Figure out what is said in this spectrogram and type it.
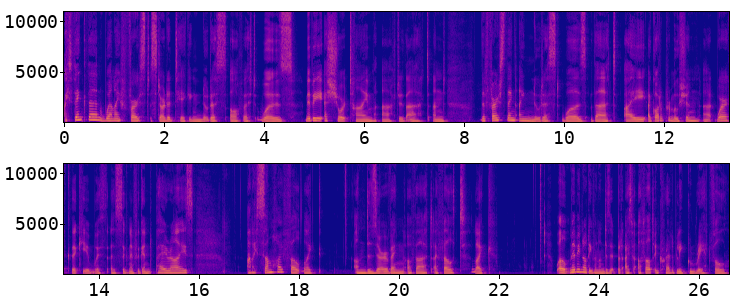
I think then when I first started taking notice of it was maybe a short time after that. And the first thing I noticed was that I, I got a promotion at work that came with a significant pay rise. And I somehow felt like undeserving of that. I felt like, well, maybe not even undeserved, but I, I felt incredibly grateful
